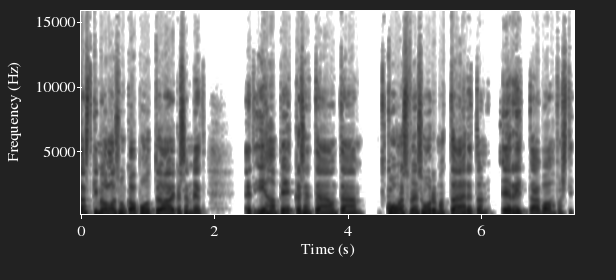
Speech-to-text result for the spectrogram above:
tästäkin me ollaan sunkaan puhuttu jo aikaisemmin, että et ihan pikkasen tämä on tämä KSVn suurimmat tähdet on erittäin vahvasti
